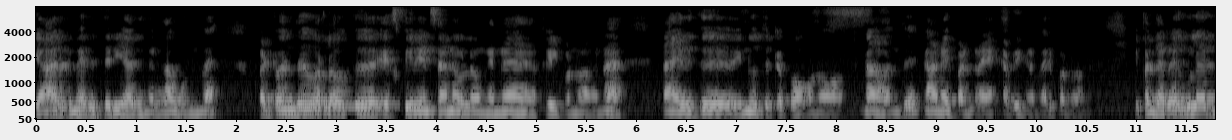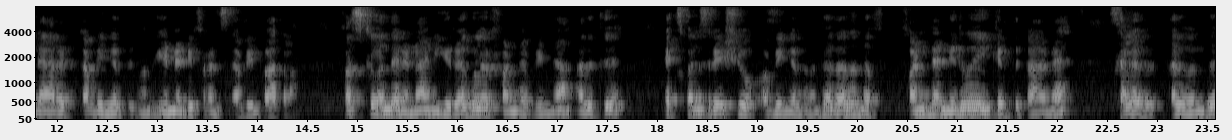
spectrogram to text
யாருக்குமே இது தெரியாதுங்கிறது தான் உண்மை. பட் வந்து ஓரளவுக்கு எக்ஸ்பீரியன்ஸான உள்ளவங்க என்ன ஃபீல் பண்ணுவாங்கன்னா நான் இதுக்கு இன்னொருத்திட்ட போகணும். நான் வந்து நானே பண்ணுறேன் அப்படிங்கிற மாதிரி பண்ணுவாங்க. இப்போ இந்த ரெகுலர் டைரக்ட் அப்படிங்கிறதுக்கு வந்து என்ன டிஃப்ரென்ஸ் அப்படின்னு பார்க்கலாம். ஃபஸ்ட்டு வந்து என்னென்னா இன்றைக்கி ரெகுலர் ஃபண்ட் அப்படின்னா அதுக்கு எக்ஸ்பென்ஸ் ரேஷியோ அப்படிங்கிறது வந்து அதாவது இந்த ஃபண்டை நிர்வகிக்கிறதுக்கான செலவு. அது வந்து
